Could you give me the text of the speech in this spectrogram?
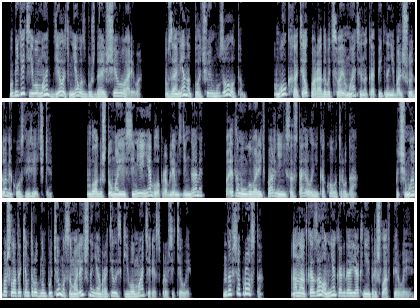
— убедить его мать делать мне возбуждающее варево. Взамен отплачу ему золотом. Волк хотел порадовать свою мать и накопить на небольшой домик возле речки. Благо, что у моей семьи не было проблем с деньгами, поэтому уговорить парня не составило никакого труда. Почему я пошла таким трудным путем и самолично не обратилась к его матери, спросите вы? Да все просто. Она отказала мне, когда я к ней пришла впервые.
